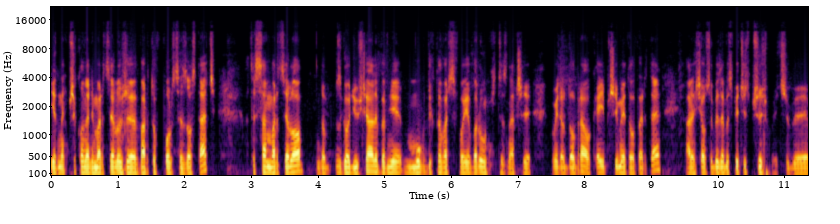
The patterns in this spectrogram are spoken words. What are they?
jednak przekonać Marcelo, że warto w Polsce zostać, a też sam Marcelo do, zgodził się, ale pewnie mógł dyktować swoje warunki, to znaczy powiedział, dobra, okej, przyjmę tę ofertę, ale chciał sobie zabezpieczyć przyszłość, żeby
